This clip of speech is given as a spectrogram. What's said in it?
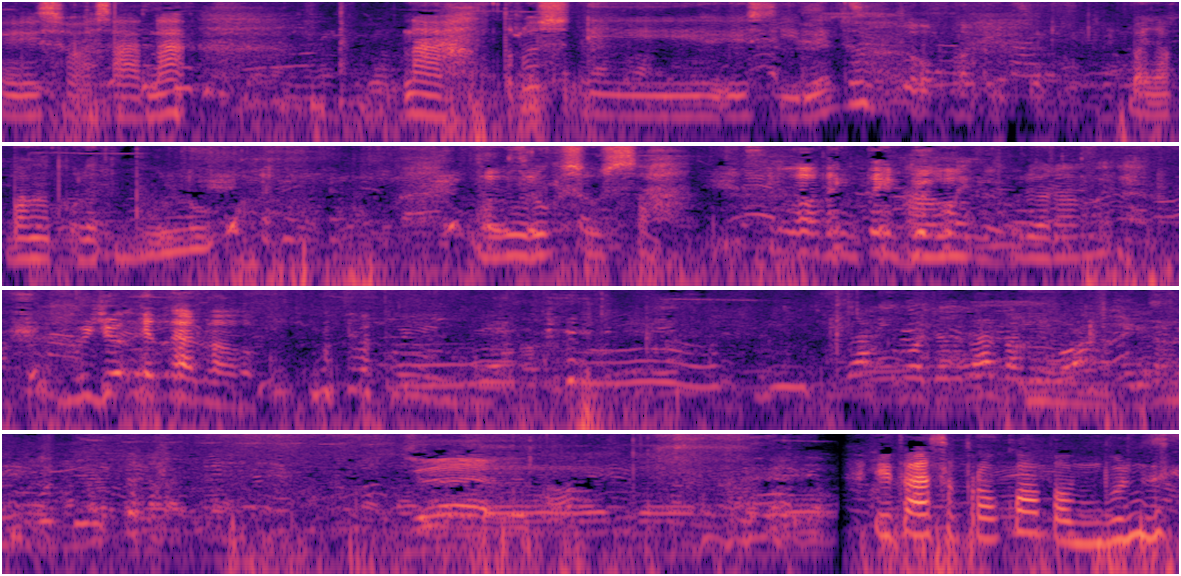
Ini suasana. Nah, terus di sini tuh banyak banget ulat bulu. Mau duduk susah. Rame, udah rame. Itu asap rokok apa embun sih?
